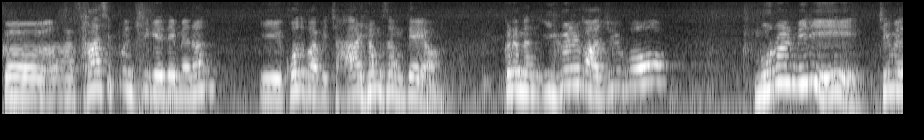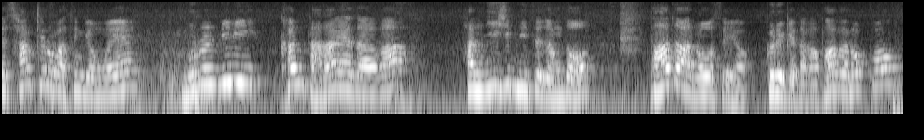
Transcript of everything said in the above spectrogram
그 한 40분 찌게 되면은 이 고두밥이 잘 형성돼요. 그러면 이걸 가지고 물을 미리 지금 3kg 같은 경우에 물을 미리 큰 다라에다가 한 20리터 정도 받아 놓으세요. 그릇에다가 받아 놓고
